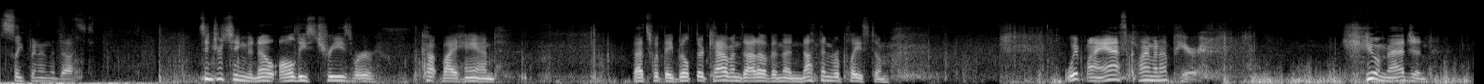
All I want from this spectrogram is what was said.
Sleeping in the dust. It's interesting to know all these trees were cut by hand. That's what they built their cabins out of, and then nothing replaced them. Whip my ass climbing up here. Can you imagine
